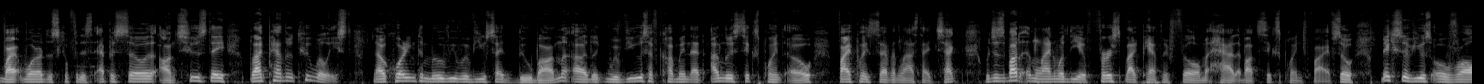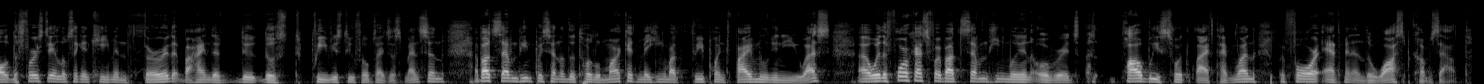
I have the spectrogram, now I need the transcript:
write what the script for this episode on Tuesday, Black Panther 2 released. Now, according to movie review site Douban, uh, the reviews have come in at under 6.0, 5.7 last I checked, which is about in line with the first Black Panther film had about 6.5. So mixed reviews overall. The first day looks like it came in third behind the, the those previous two films I just mentioned. About 17% of the total market, making about 3.5 million US, uh, with a forecast for about 17 million over its probably short lifetime run before Ant Man and the Wasp comes out.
